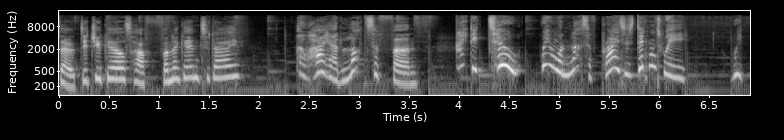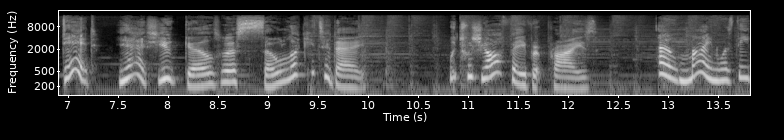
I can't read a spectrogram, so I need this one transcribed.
So, did you girls have fun again today? Oh, I had lots of fun. I did too. We won lots of prizes, didn't we? We did. Yes, you girls were so lucky today. Which was your favourite prize? Oh, mine was the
